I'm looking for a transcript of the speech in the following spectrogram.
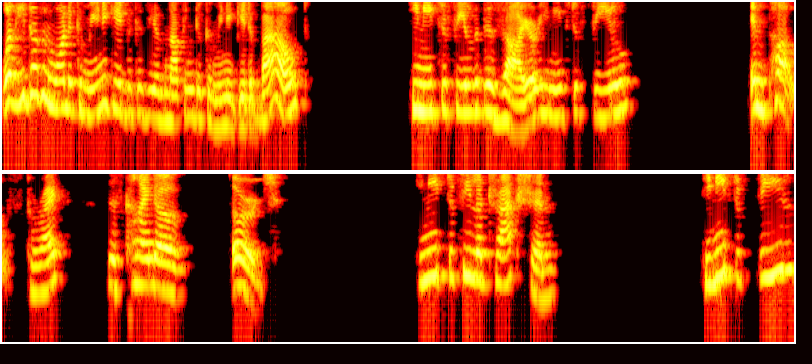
Well, he doesn't want to communicate because he has nothing to communicate about. He needs to feel the desire. He needs to feel impulse, correct? This kind of urge. He needs to feel attraction. He needs to feel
